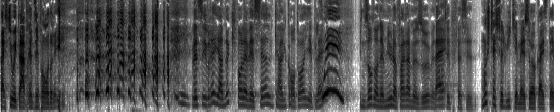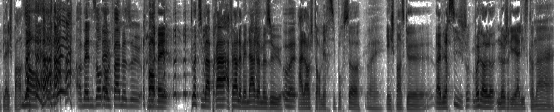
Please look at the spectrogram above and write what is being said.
patio est en train de s'effondrer. Mais c'est vrai, il y en a qui font la vaisselle quand le comptoir il est plein. Oui! Puis nous autres, on aime mieux le faire à mesure, mais Ben, c'est plus facile. Moi, j'étais celui qui aimait ça quand c'était plein, je pense. Non? Ah ben nous autres, on le fait à mesure. Bon, ben, toi, tu m'apprends à faire le ménage à mesure. Ouais. Alors, je te remercie pour ça. Ouais. Et je pense que. Ben, merci. Je- Moi, là, là, là, je réalise comment.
